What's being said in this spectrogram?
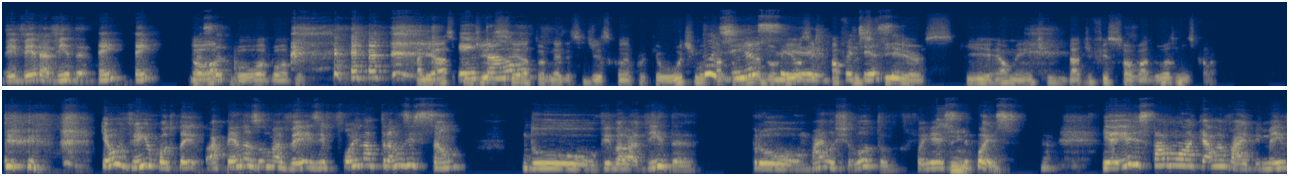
viver a vida, hein? hein? Oh, boa, boa, boa. Aliás, podia então, ser a turnê desse disco, né? Porque o último, a turnê é do Music of the Spheres, que realmente dá difícil salvar duas músicas lá. eu vi o Coldplay apenas uma vez e foi na transição do Viva la Vida pro Milo Chiloto, foi esse Sim. depois? E aí eles estavam naquela vibe meio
